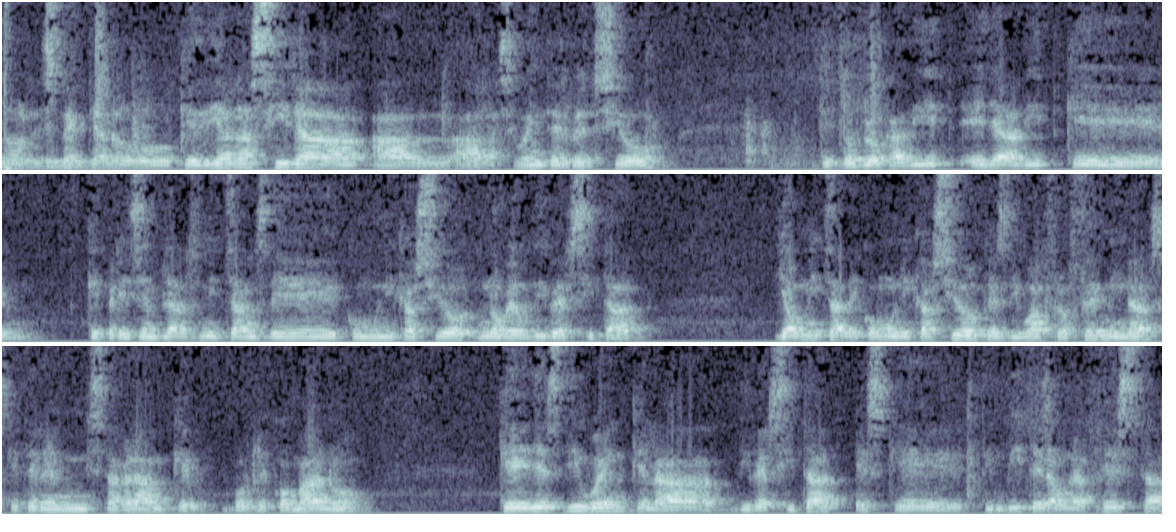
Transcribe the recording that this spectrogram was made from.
No, respecte a lo que dia la Cira al, a la seva intervenció, de tot el que ha dit, ella ha dit que, que per exemple, als mitjans de comunicació no veu diversitat hi ha un mitjà de comunicació que es diu Afrofèmines, que tenen un Instagram que vos recomano, que elles diuen que la diversitat és que t'inviten a una festa,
